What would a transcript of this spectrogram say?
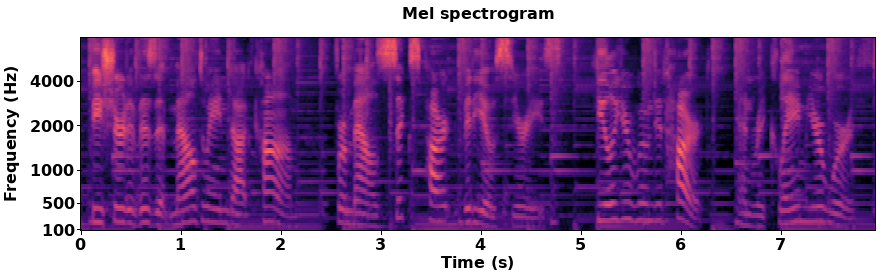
Be sure to visit malduane.com for Mal's six part video series Heal Your Wounded Heart and Reclaim Your Worth.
